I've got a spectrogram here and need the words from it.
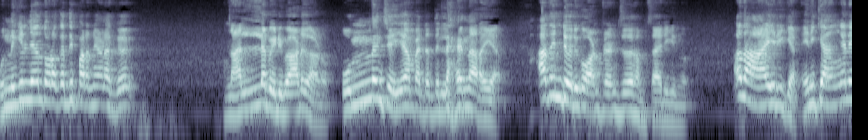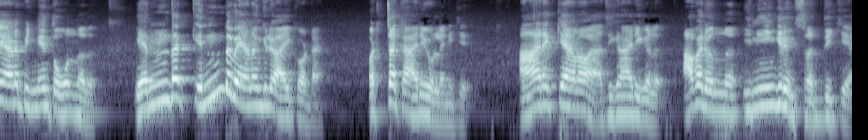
ഒന്നുകിൽ ഞാൻ തുടക്കത്തിൽ പറഞ്ഞ കണക്ക് നല്ല പിടിപാട് കാണും. ഒന്നും ചെയ്യാൻ പറ്റത്തില്ല എന്നറിയാം. അതിന്റെ ഒരു കോൺഫിഡൻസ് സംസാരിക്കുന്നു. അതായിരിക്കാം. എനിക്ക് അങ്ങനെയാണ് പിന്നെയും തോന്നുന്നത്. എന്തൊക്കെ എന്ത് വേണമെങ്കിലും ആയിക്കോട്ടെ. ഒറ്റ കാര്യമുള്ളൂ എനിക്ക്. ആരൊക്കെയാണോ അധികാരികൾ അവരൊന്ന് ഇനിയെങ്കിലും ശ്രദ്ധിക്കുക.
